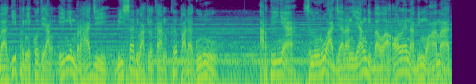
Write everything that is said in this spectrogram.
bagi pengikut yang ingin berhaji bisa diwakilkan kepada guru. Artinya, seluruh ajaran yang dibawa oleh Nabi Muhammad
